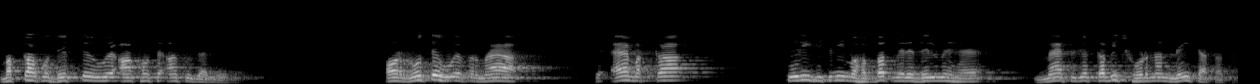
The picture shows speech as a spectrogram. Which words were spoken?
مکہ کو دیکھتے ہوئے آنکھوں سے آنسو جاری ہو گئے۔ اور روتے ہوئے فرمایا کہ اے مکہ، تیری جتنی محبت میرے دل میں ہے، میں تجھے کبھی چھوڑنا نہیں چاہتا تھا۔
